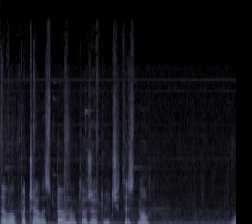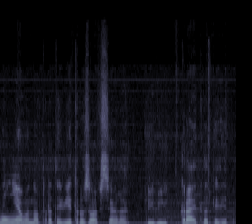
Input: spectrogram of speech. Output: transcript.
Того почалось, певно, теж включити знов. Ні, ні, воно проти вітру зовсім вже. Угу. Край проти вітру.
